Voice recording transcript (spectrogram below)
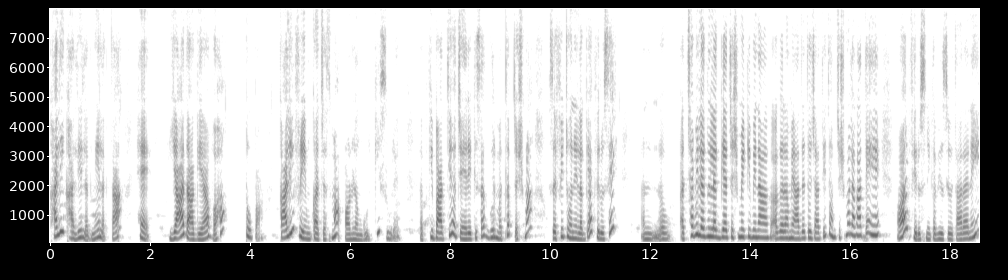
खाली खाली लगने लगता है। याद आ गया वह टोपा। काली फ्रेम का चश्मा और लंगूर की सूरत। तब की बात थी और चेहरे के साथ घुल मतलब चश्मा उसे फिट होने लग गया, फिर उसे अच्छा भी लगने लग गया चश्मे के बिना, अगर हमें आदत हो जाती तो हम चश्मा लगाते हैं। और फिर उसने कभी उसे उतारा नहीं।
